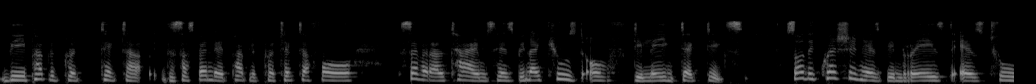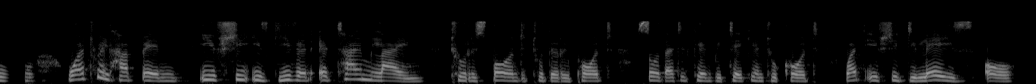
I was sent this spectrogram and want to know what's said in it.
The public protector, the suspended public protector for several times has been accused of delaying tactics so the question has been raised as to what will happen if she is given a timeline to respond to the report so that it can be taken to court. What if she delays or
